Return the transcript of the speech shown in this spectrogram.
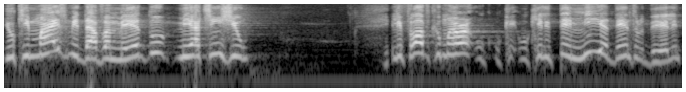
E o que mais me dava medo me atingiu. Ele falava que o maior, o que, o que ele temia dentro dele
